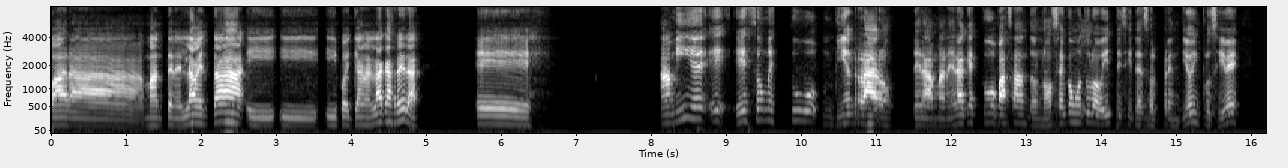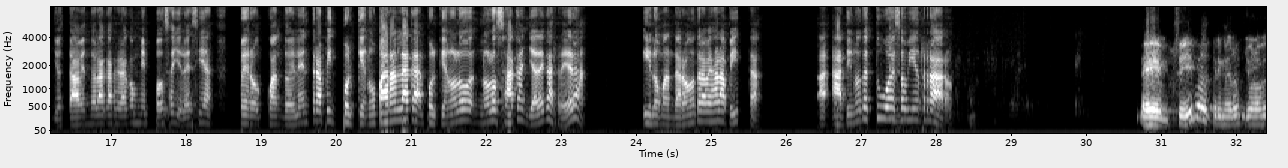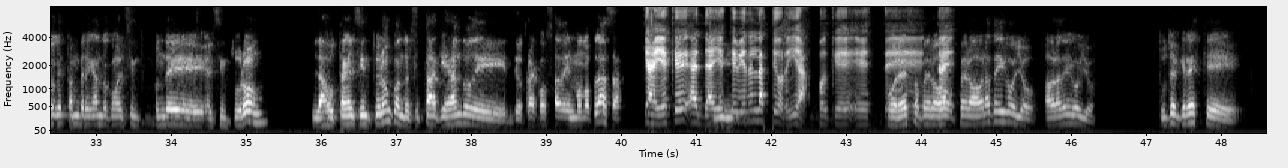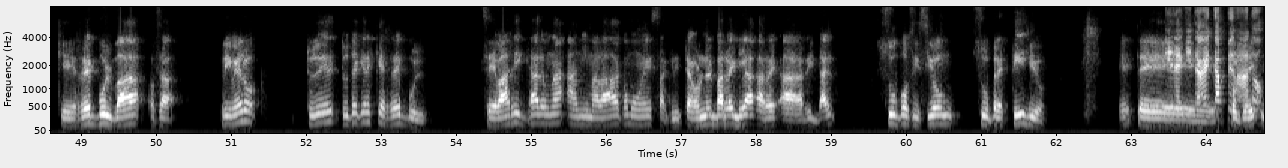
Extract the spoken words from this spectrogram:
para mantener la ventaja y, pues ganar la carrera. Eh, a mí eh, eh, eso me estuvo bien raro de la manera que estuvo pasando. No sé cómo tú lo viste y si te sorprendió. Inclusive yo estaba viendo la carrera con mi esposa y yo le decía, pero cuando él entra a pit, ¿por qué no paran la por qué no lo, no lo sacan ya de carrera? Y lo mandaron otra vez a la pista. ¿A, ti no te estuvo eso bien raro? Eh, sí, pues primero yo lo veo que están bregando con el cinturón de el cinturón, le ajustan el cinturón cuando él se estaba quejando de, de otra cosa del monoplaza. Que ahí es que de ahí es que vienen las teorías, porque este Por eso, pero pero ahora te digo yo, ahora te digo yo. ¿Tú te crees que, que Red Bull va, o sea, primero ¿tú, tú te crees que Red Bull se va a arriesgar una animalada como esa? Cristian Horner va a arriesgar su posición, su prestigio. Este, y le quitan el campeonato.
